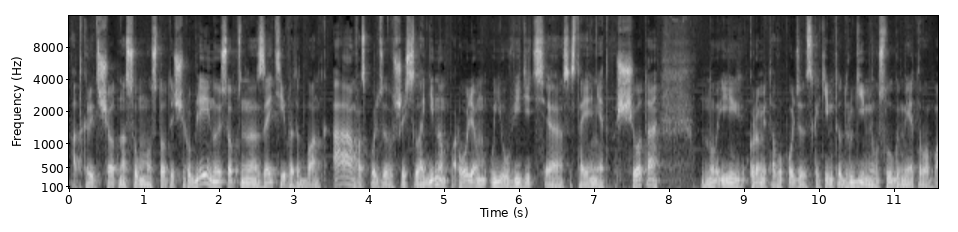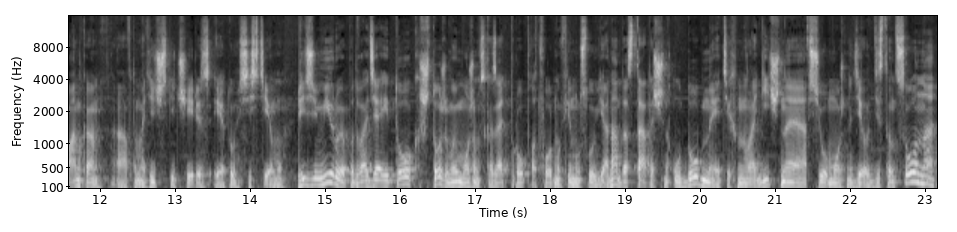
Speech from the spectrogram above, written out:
открыт счет на сумму 100 тысяч рублей, но и, собственно, зайти в этот банк А, воспользовавшись логином, паролем и увидеть э, состояние этого счета, ну и, кроме того, пользоваться какими-то другими услугами этого банка автоматически через эту систему. Резюмируя, подводя итог, что же мы можем сказать про платформу Финуслуги? Она достаточно удобная, технологичная, все можно делать дистанционно,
